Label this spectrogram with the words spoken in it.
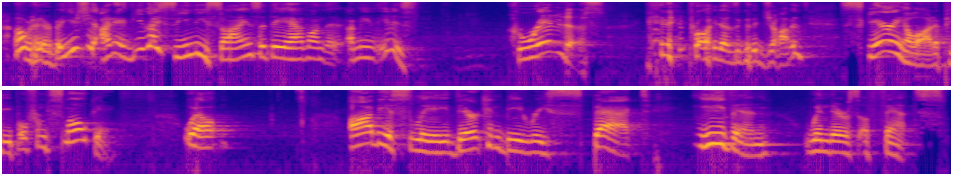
over there. But you should, I, have you guys seen these signs that they have on the, I mean, it is horrendous. And it probably does a good job. It's scaring a lot of people from smoking. Well, obviously, there can be respect even when there's offense.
